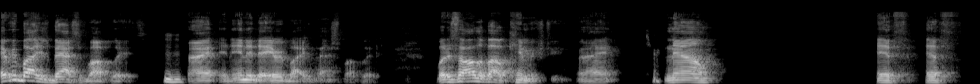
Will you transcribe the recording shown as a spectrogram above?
everybody's basketball players, mm-hmm. right? The end of the day, everybody's basketball players. But it's all about chemistry, right? Sure. Now, if if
